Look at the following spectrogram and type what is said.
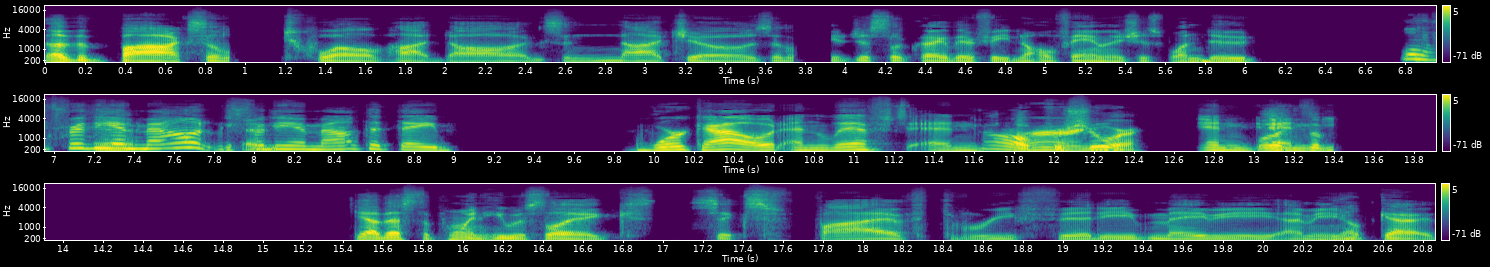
a, uh, the box of 12 hot dogs and nachos and it just looked like they're feeding a whole family it's just one mm. dude well for the amount for the amount that they work out and lift and oh for sure and well, and the, yeah that's the point he was like six five three fifty maybe i mean yep. guy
